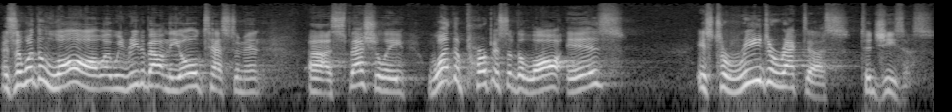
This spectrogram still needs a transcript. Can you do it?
And so, what the law, what we read about in the Old Testament, uh, especially, what the purpose of the law is, is to redirect us to Jesus.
